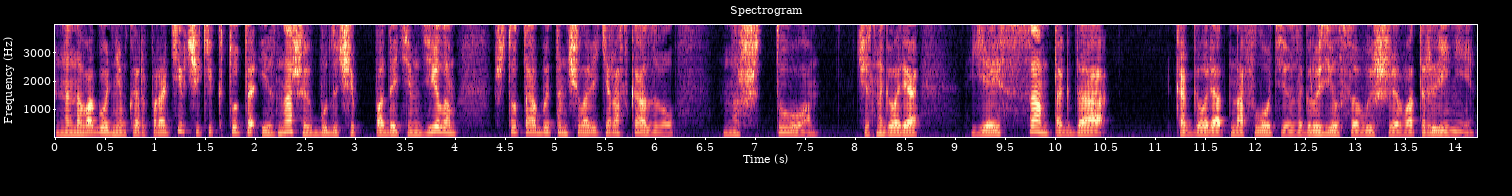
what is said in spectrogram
на новогоднем корпоративчике кто-то из наших, будучи под этим делом, что-то об этом человеке рассказывал. Но что? Честно говоря, Я и сам тогда, как говорят на флоте, загрузился выше ватерлинии,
